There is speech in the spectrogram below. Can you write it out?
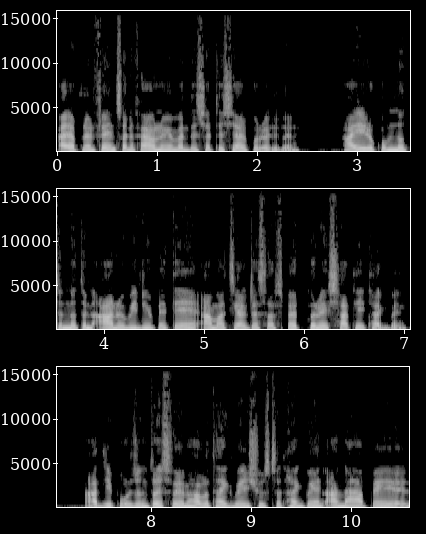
আর আপনার ফ্রেন্ডস আর ফ্যামিলি মেম্বারদের সাথে শেয়ার করে দেবেন। আর এরকম নতুন নতুন আরও ভিডিও পেতে আমার চ্যানেলটা সাবস্ক্রাইব করে সাথেই থাকবেন। আজ এ পর্যন্তই। সবাই ভালো থাকবেন, সুস্থ থাকবেন। আল্লাহ হাফেজ।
